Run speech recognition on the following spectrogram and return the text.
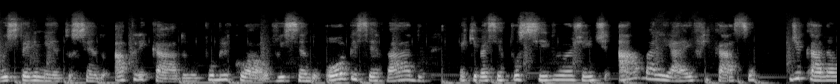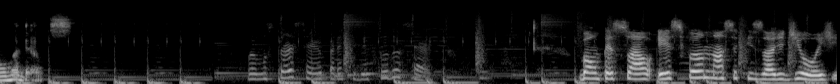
o experimento sendo aplicado no público-alvo e sendo observado é que vai ser possível a gente avaliar a eficácia de cada uma delas. Vamos torcer para que dê tudo certo. Bom, pessoal, esse foi o nosso episódio de hoje.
